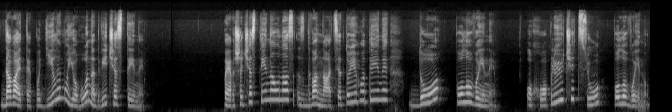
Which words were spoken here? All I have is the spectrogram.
Давайте поділимо його на дві частини. Перша частина у нас з 12 години до половини, охоплюючи цю половину.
